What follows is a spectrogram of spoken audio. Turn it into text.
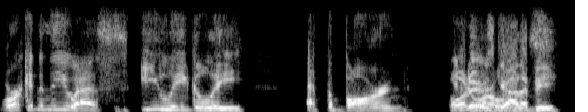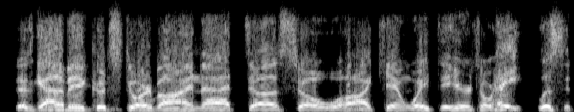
working in the US illegally at the barn. Oh, there's got to be there's got to be a good story behind that. Uh, so uh, I can't wait to hear. So hey, listen,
